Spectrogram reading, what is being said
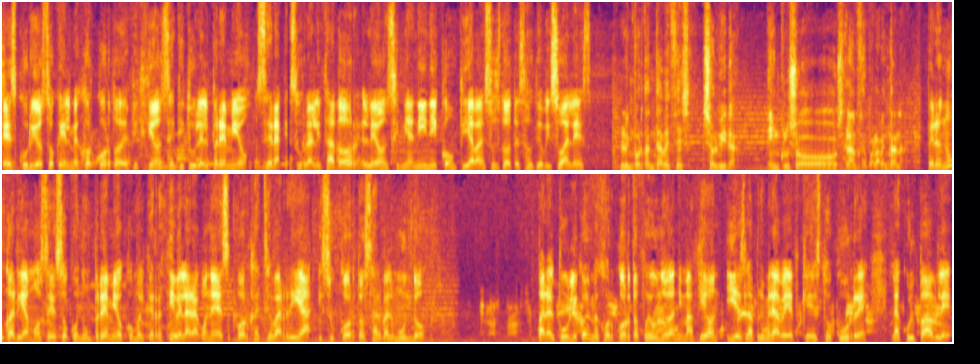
Es curioso que el mejor corto de ficción se titule el premio. ¿Será que su realizador, León Simianini, confiaba en sus dotes audiovisuales? Lo importante a veces se olvida incluso se lanza por la ventana. Pero nunca haríamos eso con un premio como el que recibe el aragonés Borja Echevarría y su corto Salva el Mundo. Para el público el mejor corto fue uno de animación y es la primera vez que esto ocurre. La culpable,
